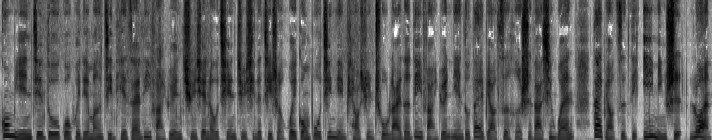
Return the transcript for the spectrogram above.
公民监督国会联盟今天在立法院群贤楼前举行的记者会，公布今年票选出来的立法院年度代表字和十大新闻。代表字第一名是“乱”，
